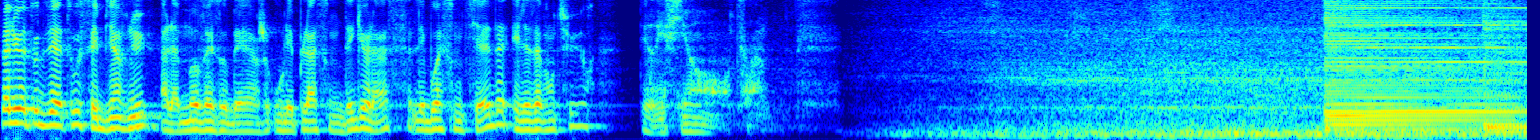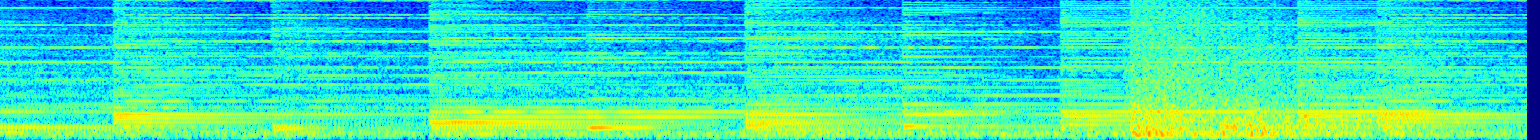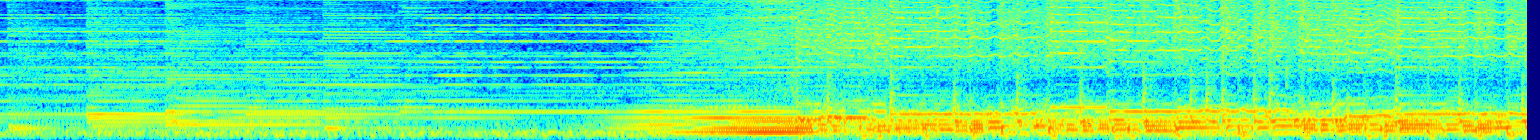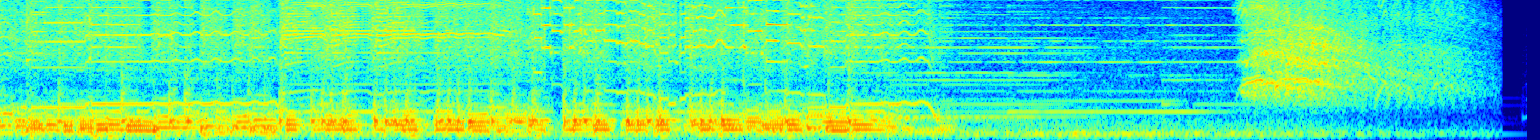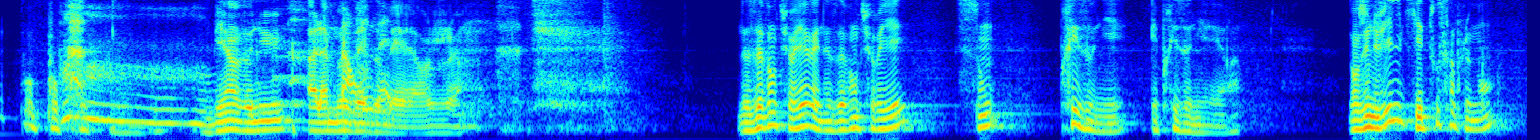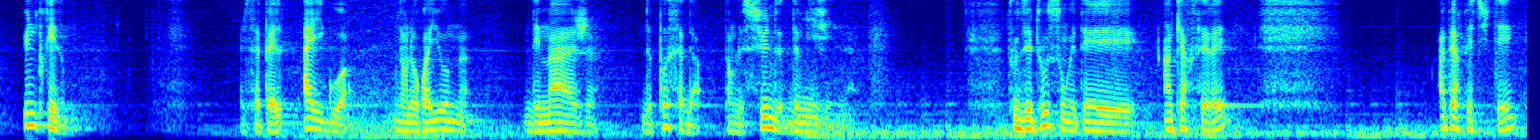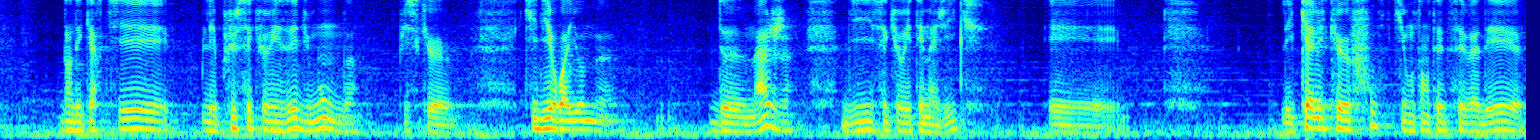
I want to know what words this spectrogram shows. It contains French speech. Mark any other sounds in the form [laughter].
Salut à toutes et à tous et bienvenue à la mauvaise auberge où les plats sont dégueulasses, les boissons tièdes et les aventures terrifiantes. Bienvenue à la mauvaise auberge. Nos aventurières et nos aventuriers sont prisonniers et prisonnières dans une ville qui est tout simplement une prison. Elle s'appelle Aigua, dans le royaume des mages de Posada, dans le sud de Mijin. Toutes et tous ont été incarcérés à perpétuité dans des quartiers les plus sécurisés du monde, puisque qui dit royaume de mages dit sécurité magique, et les quelques fous qui ont tenté de s'évader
